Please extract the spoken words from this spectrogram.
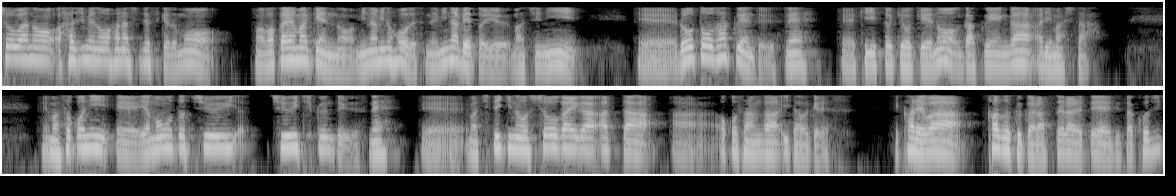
昭和の初めのお話ですけども、まあ、和歌山県の南の方ですね、みなべという町に、えー、老東学園というですね、キリスト教系の学園がありました。まあ、そこに、山本中中一くんというですね、えー、まあ、知的の障害があったあお子さんがいたわけです。彼は家族から捨てられて、実は小じ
